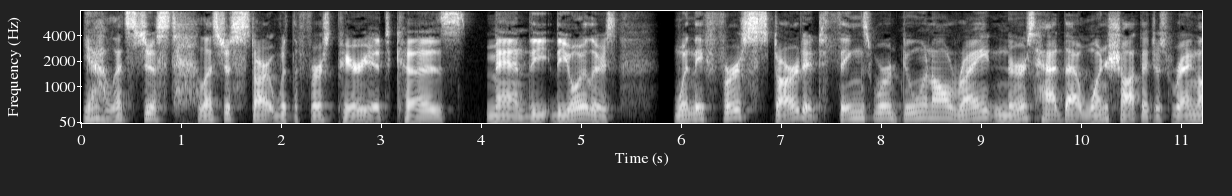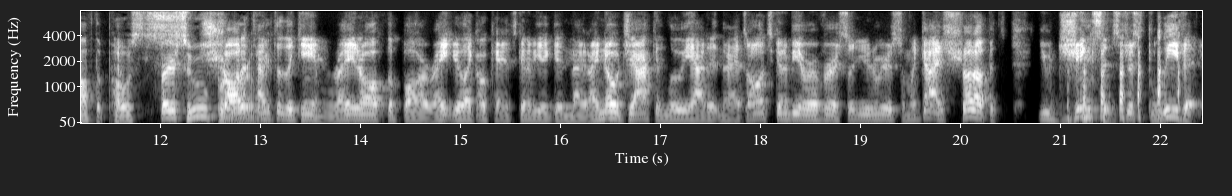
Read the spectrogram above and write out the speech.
yeah, let's just let's just start with the first period because man, the the Oilers when they first started, things were doing all right. Nurse had that one shot that just rang off the post. Yeah, first shot early. attempt of the game, right off the bar, right? You're like, okay, it's gonna be a good night. I know Jack and Louis had it in their heads. Oh, it's gonna be a reverse. So universe. I'm like, guys, shut up. It's you jinxes. just leave it.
